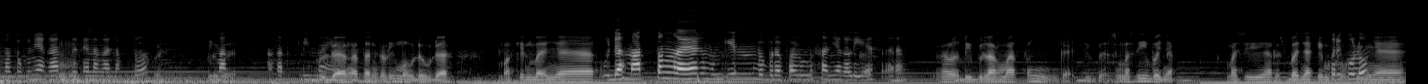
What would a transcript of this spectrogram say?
masuknya kan Hmm. berarti anak-anak tuh. Lima udah, angkat lima udah ya? angkatan kelima udah udah makin banyak. Udah mateng lah ya mungkin beberapa lulusannya kali ya sekarang. Kalau dibilang mateng enggak juga masih banyak masih harus banyak Kurikulum? improve-nya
